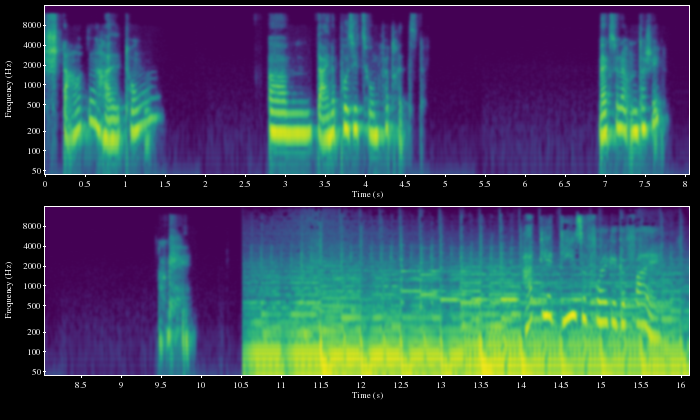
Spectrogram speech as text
starken Haltung ähm, deine Position vertrittst. Merkst du den Unterschied? Okay. Hat dir diese Folge gefallen?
